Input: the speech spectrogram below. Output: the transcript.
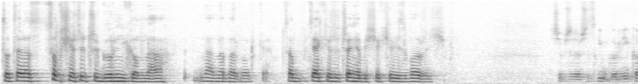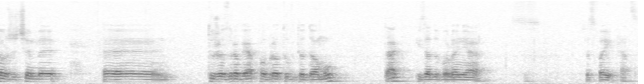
to teraz co się życzy górnikom na, na, na Barborkę? Co, jakie życzenia byście chcieli złożyć? Czy przede wszystkim górnikom życzymy e, dużo zdrowia, powrotów do domu, tak? I zadowolenia z, ze swojej pracy.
